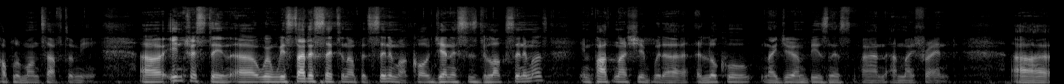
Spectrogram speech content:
couple of months after me. Uh, interesting, uh, when we started setting up a cinema called Genesis Deluxe Cinemas in partnership with a, a local Nigerian businessman and my friend. Uh,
